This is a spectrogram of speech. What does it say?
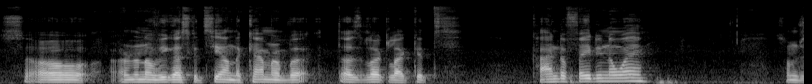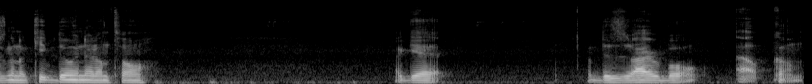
So I don't know if you guys could see on the camera, but it does look like it's kind of fading away. So I'm just gonna keep doing it until I get a desirable outcome.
